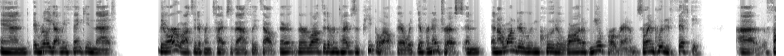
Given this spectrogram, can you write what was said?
And it really got me thinking that there are lots of different types of athletes out there. There are lots of different types of people out there with different interests. And, and I wanted to include a lot of meal programs. So I included 50, uh, 50,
